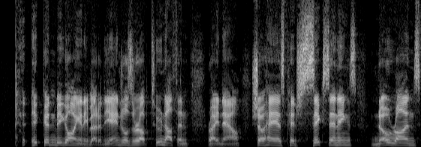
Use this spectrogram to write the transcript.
it couldn't be going any better. The Angels are up 2 0 right now. Shohei has pitched six innings, no runs.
